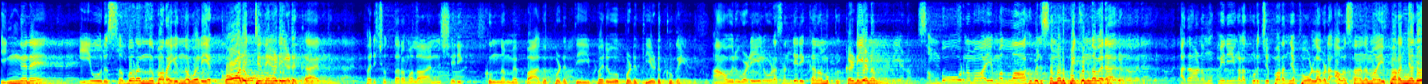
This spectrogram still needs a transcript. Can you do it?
ഇങ്ങനെ ഈ ഒരു സബർ എന്ന് പറയുന്ന വലിയ ക്വാളിറ്റി നേടിയെടുക്കാൻ പരിശുദ്ധ റമദാൻ ശരിക്കും നമ്മെ പാകപ്പെടുത്തി പരുവപ്പെടുത്തി എടുക്കുകയും ആ ഒരു വഴിയിലൂടെ സഞ്ചരിക്കാൻ നമുക്ക് കഴിയണം. സമ്പൂർണമായും അള്ളാഹുവിൽ സമർപ്പിക്കുന്നവരാകണം. അതാണ് മുഅ്മിനീങ്ങളെ കുറിച്ച് പറഞ്ഞപ്പോൾ അവിടെ അവസാനമായി പറഞ്ഞത്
